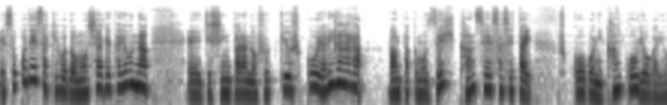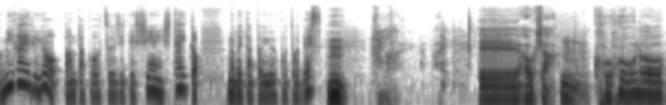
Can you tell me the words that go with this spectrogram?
うん、えそこで先ほど申し上げたような、えー、地震からの復旧復興をやりながら万博もぜひ完成させたい。復興後に観光業がよみがえるよう万博を通じて支援したいと述べたということです。うん、はい、はい、えー、青木さん、うん、この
